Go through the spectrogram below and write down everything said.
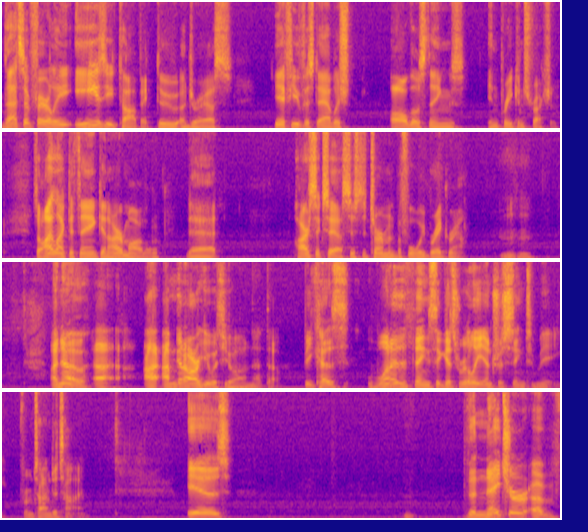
that's a fairly easy topic to address if you've established all those things in pre-construction. So I like to think in our model that our success is determined before we break ground. I know. Uh, I, I'm going to argue with you on that, though, because one of the things that gets really interesting to me from time to time is the nature of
